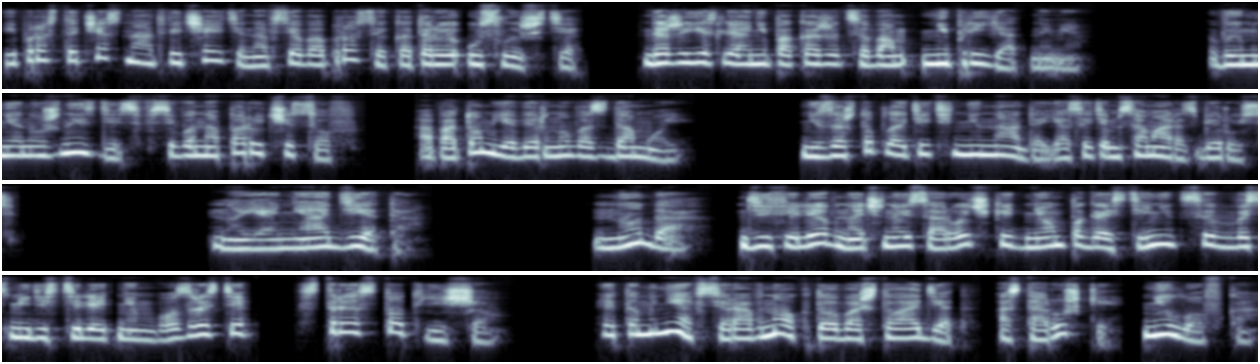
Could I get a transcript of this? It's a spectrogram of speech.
и просто честно отвечайте на все вопросы, которые услышите, даже если они покажутся вам неприятными. Вы мне нужны здесь всего на пару часов, а потом я верну вас домой. Ни за что платить не надо, я с этим сама разберусь. Но я не одета. Ну да, дефиле в ночной сорочке днем по гостинице в 80-летнем возрасте — стресс тот еще. Это мне все равно, кто во что одет, а старушке — неловко.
